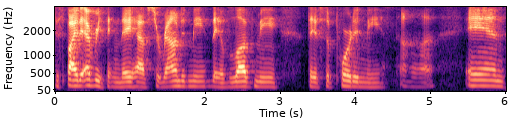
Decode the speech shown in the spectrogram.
despite everything, they have surrounded me, they have loved me, they've supported me, uh, and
